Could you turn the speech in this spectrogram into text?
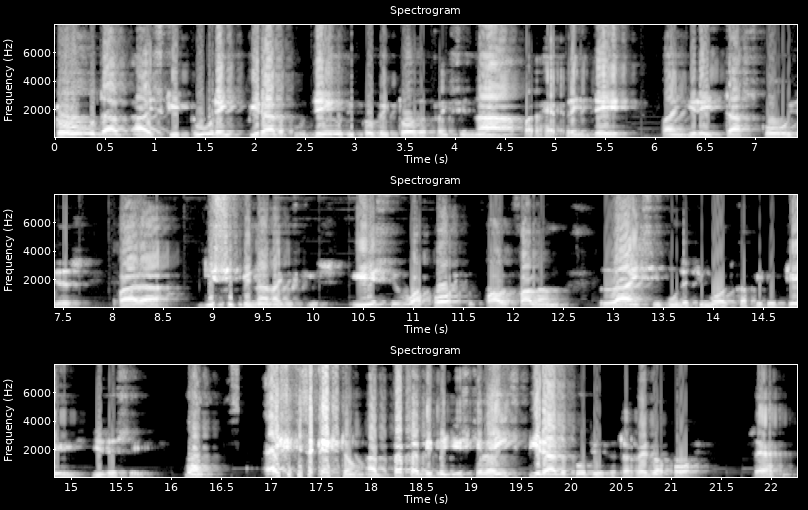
toda a escritura é inspirada por Deus e proveitosa para ensinar, para repreender, para endireitar as coisas, para disciplinar na justiça. Isso o apóstolo Paulo falando lá em 2 Timóteo, capítulo 3, 16. Bom, aí fica essa questão. A própria Bíblia diz que ela é inspirada por Deus, através do apóstolo certo?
